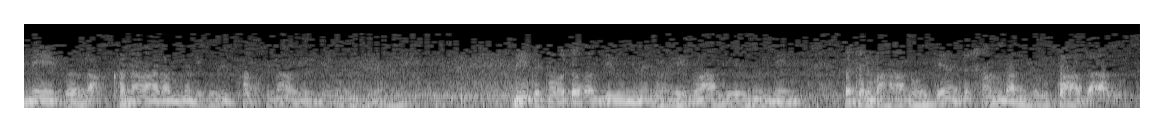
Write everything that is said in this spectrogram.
මේක ලක්ෂණාරම්මනික විපස්සනා විදියට මේක තව තවත් දියුණු වෙනවා. ඒ වාගේම මේ සතර මහා භූතයන්ට සම්බන්ධ උපාදාගත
